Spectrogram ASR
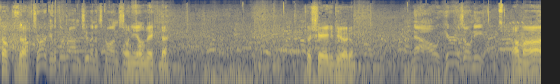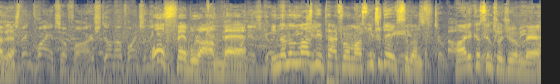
Çok güzel. O'Neal bekle. Köşeye gidiyorum. Ama abi. Of be Burak'ım be. İnanılmaz bir performans. Üçü de excellent. Harikasın çocuğum be.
